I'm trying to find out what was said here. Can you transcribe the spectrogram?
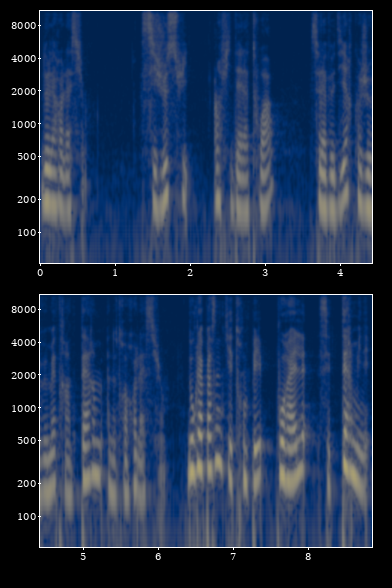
de la relation. Si je suis infidèle à toi, cela veut dire que je veux mettre un terme à notre relation. Donc la personne qui est trompée, pour elle, c'est terminé.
